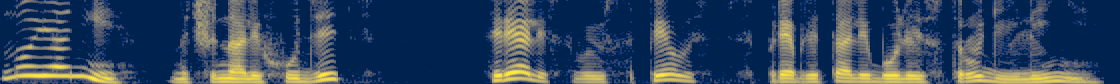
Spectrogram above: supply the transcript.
Но и они начинали худеть, теряли свою спелость, приобретали более строгие линии.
